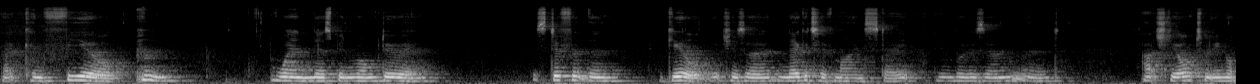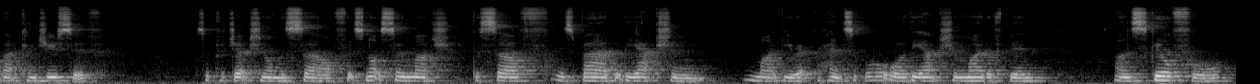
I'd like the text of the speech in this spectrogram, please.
that can feel when there's been wrongdoing. It's different than guilt, which is a negative mind state in Buddhism and actually ultimately not that conducive. It's a projection on the self. It's not so much the self is bad, but the action might be reprehensible or the action might have been unskillful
